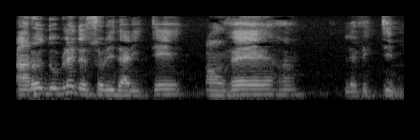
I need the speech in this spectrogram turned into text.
à redoubler de solidarité envers les victimes.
